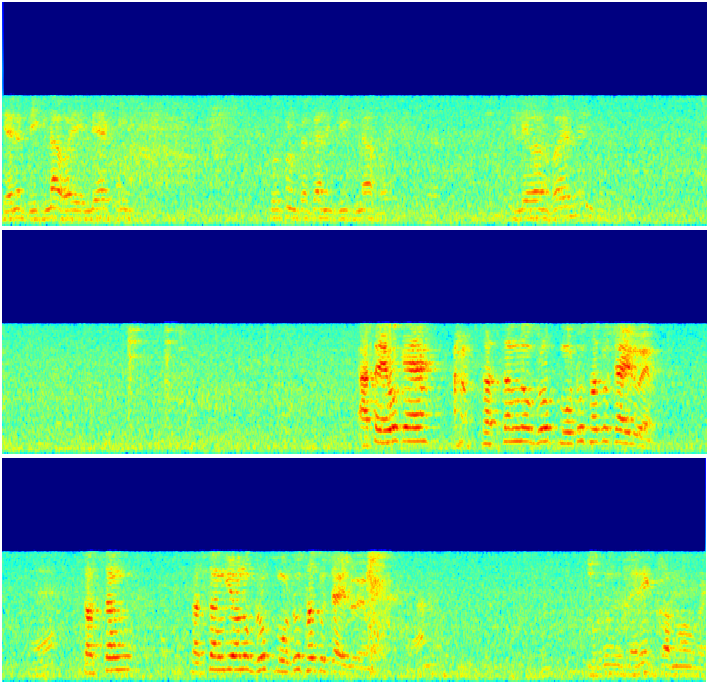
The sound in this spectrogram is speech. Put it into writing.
જેને ભીખ ના હોય એ લે કોઈ પણ પ્રકારની ભીખ ના હોય. લેવાનું હોય નહીં. આ તો એવું કે સત્સંગનું ગ્રુપ મોટું થતું ચાલ્યું એમ. સત્સંગ સત્સંગીઓનું ગ્રુપ મોટું થતું ચાલ્યું એમ. મોટું દરેક કમાવું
